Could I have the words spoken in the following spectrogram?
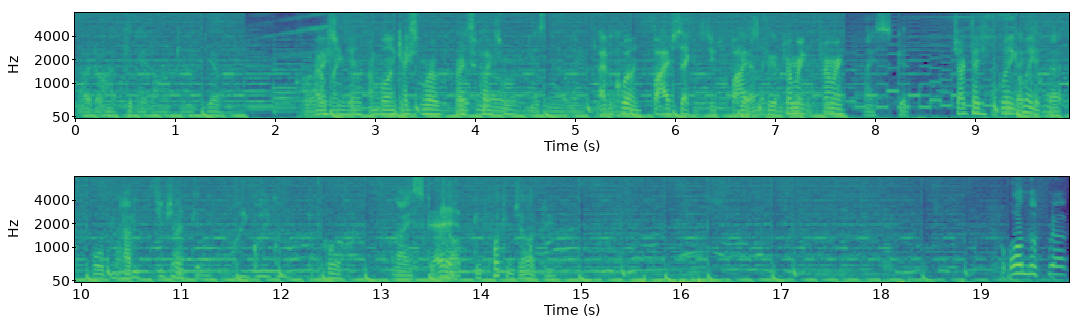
No, I don't have kidney. I don't have kidney. Do you have coil? I have Hexing blanket. rogue. I'm blanketing. Hex rogue. He has Hex no- hex rogue. he has no link. I have a coil in five seconds, dude. Five Okay, I'm seconds. feared, I'm Charming, feared, I'm charming. feared. Nice, good. Jack that. I Coin, think I coin, kicked that. Full half, Keep half trying. kidney. Coin, coin, coin. Get the coil. Nice, good Dead. job. Good fucking job, dude. On the front.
